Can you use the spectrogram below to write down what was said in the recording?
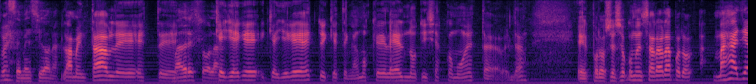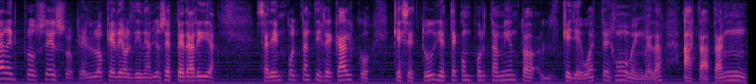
bueno. se menciona. Lamentable este Madre sola. que llegue que llegue esto y que tengamos que leer noticias como esta, ¿verdad? El proceso comenzará ahora, pero más allá del proceso, que es lo que de ordinario se esperaría, sería importante y recalco que se estudie este comportamiento que llevó a este joven, ¿verdad? Hasta tan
